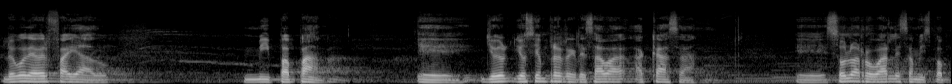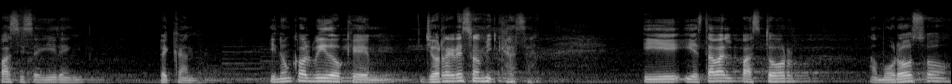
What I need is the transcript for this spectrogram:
luego de haber fallado, mi papá, eh, yo, yo siempre regresaba a casa eh, solo a robarles a mis papás y seguir en, pecando. Y nunca olvido que mm, yo regreso a mi casa y, estaba el pastor amoroso,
